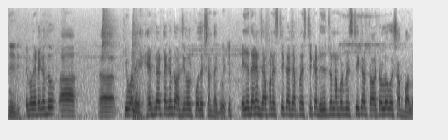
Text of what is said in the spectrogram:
জি জি। এবং এটা কিন্তু কি বলে? হেডলাইটটা কিন্তু অরিজিনাল প্রজেকশন থাকবে। এই যে দেখেন Japan sticker Japan sticker digital number plate sticker টয়টার লোগো সব ভালো।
